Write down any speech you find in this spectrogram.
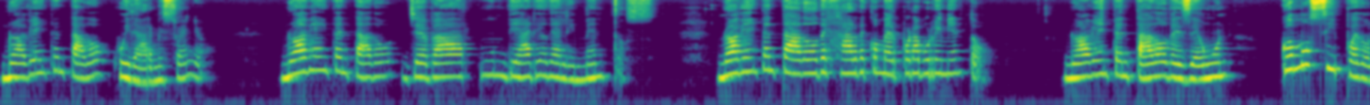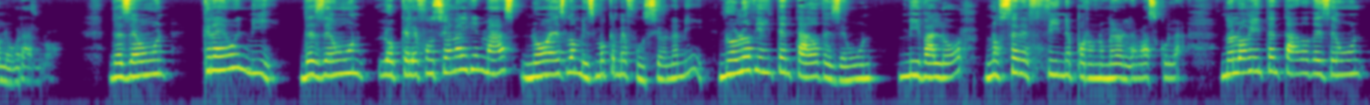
No había intentado cuidar mi sueño. No había intentado llevar un diario de alimentos. No había intentado dejar de comer por aburrimiento. No había intentado desde un ¿cómo sí puedo lograrlo? Desde un creo en mí, desde un lo que le funciona a alguien más no es lo mismo que me funciona a mí. No lo había intentado desde un mi valor no se define por un número en la báscula. No lo había intentado desde un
